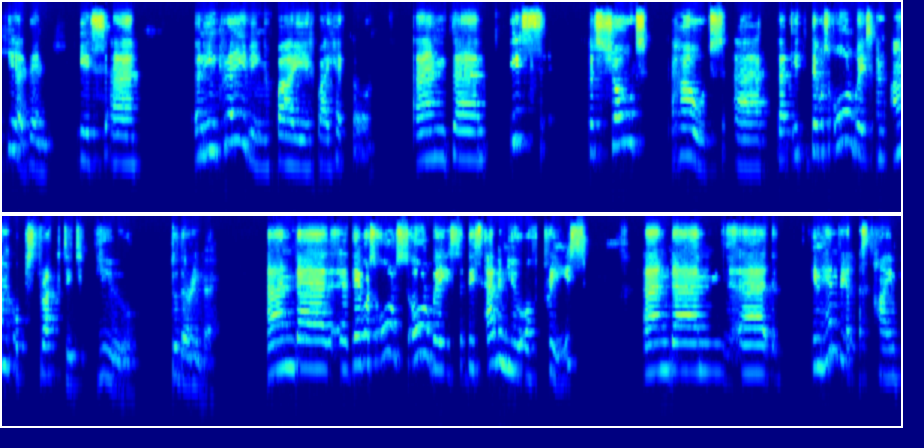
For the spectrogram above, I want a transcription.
here then is uh, an engraving by, by Heckel. And um, this just the house uh, that it, there was always an unobstructed view to the river. And uh, there was also always this avenue of trees. And um, uh, in Henrietta's time,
